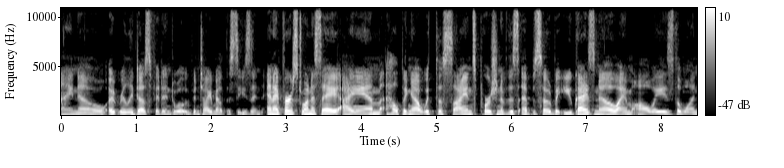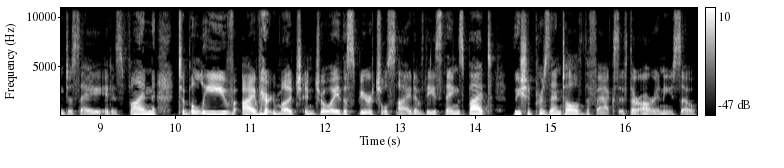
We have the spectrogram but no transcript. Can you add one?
I know. It really does fit into what we've been talking about this season. And I first want to say I am helping out with the science portion of this episode, but you guys know I'm always the one to say it is fun to believe. I very much enjoy the spiritual side of these things, but we should present all of the facts if there are any. So,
